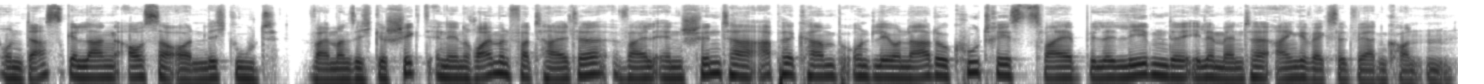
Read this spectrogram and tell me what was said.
Und das gelang außerordentlich gut, weil man sich geschickt in den Räumen verteilte, weil in Schinter, Appelkamp und Leonardo Kutris zwei belebende Elemente eingewechselt werden konnten.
